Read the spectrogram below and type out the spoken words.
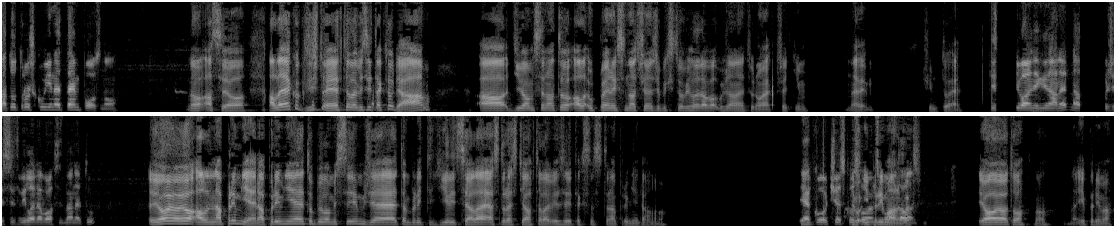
Má to trošku jiné tempos, no. No, asi jo. Ale jako když to je v televizi, tak to dám a dívám se na to, ale úplně nejsem nadšený, že bych si to vyhledával už na netu, no, jak předtím. Nevím, čím to je. Ty jsi díval někdy na net, na to, že jsi vyhledával si na netu? Jo, jo, jo, ale na primě, na primě to bylo, myslím, že tam byly ty díly celé, já jsem to nestěl v televizi, tak jsem si to na primě dal, no. Jako Československo prima, nebo jak... Jo, jo, to, no, na i prima.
